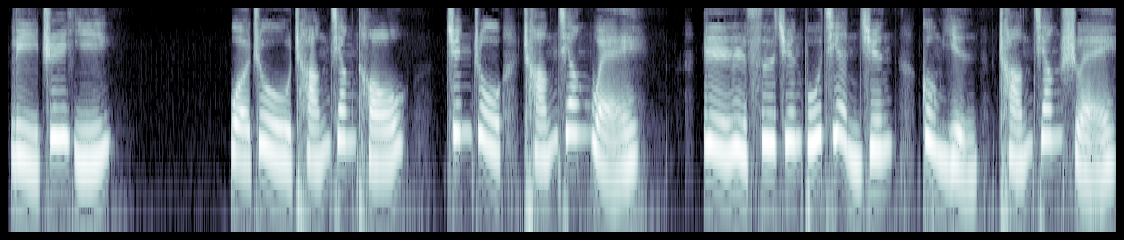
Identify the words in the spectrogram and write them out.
李之仪。我住长江头，君住长江尾。日日思君不见君，共饮长江水。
